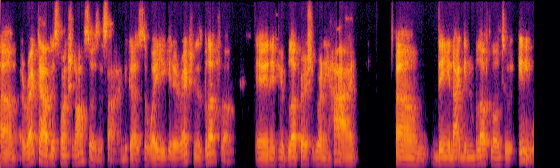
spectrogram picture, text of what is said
Um, erectile dysfunction also is a sign because the way you get erection is blood flow. And if your blood pressure is running high, um, then you're not getting blood flow to any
